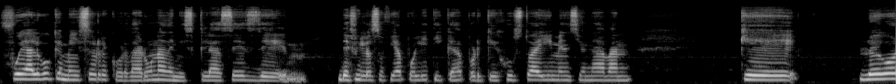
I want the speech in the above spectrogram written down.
fue algo que me hizo recordar una de mis clases de, de filosofía política, porque justo ahí mencionaban que luego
